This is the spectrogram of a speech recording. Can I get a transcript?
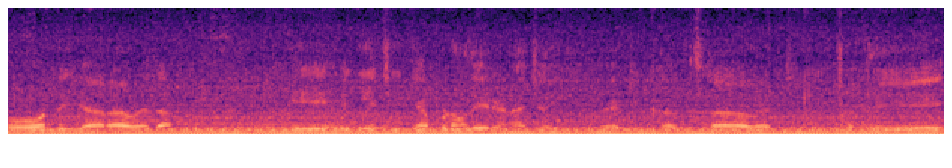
ਹੋਰ ਨਜ਼ਾਰਾ ਹੋਵੇਦਾ ਇਹ ਜਿਹੜੀਆਂ ਚੀਜ਼ਾਂ ਬਣਾਉਂਦੇ ਰਹਿਣਾ ਚਾਹੀਦਾ। ਵੈਜ ਖਾਲਸਾ ਵੈਜ ਫਤਿਹ।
